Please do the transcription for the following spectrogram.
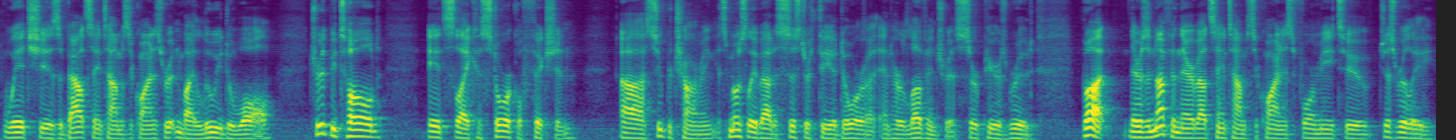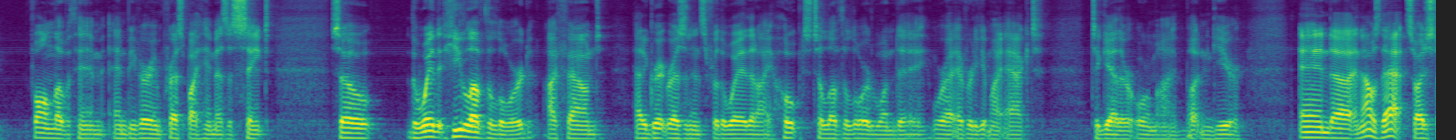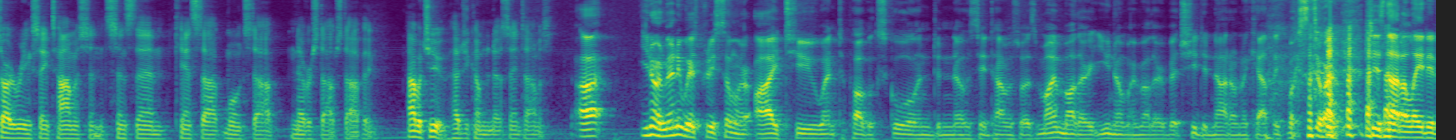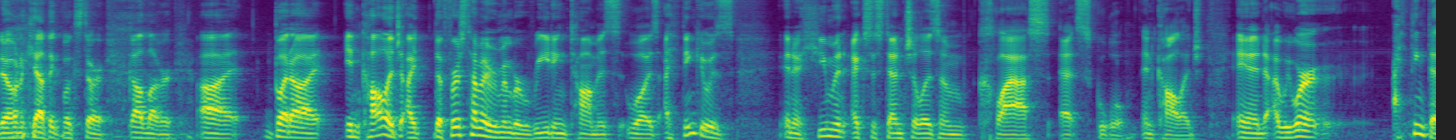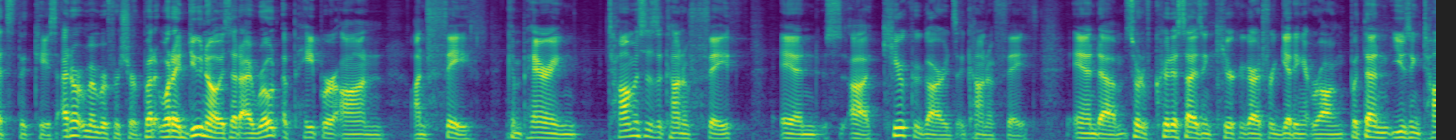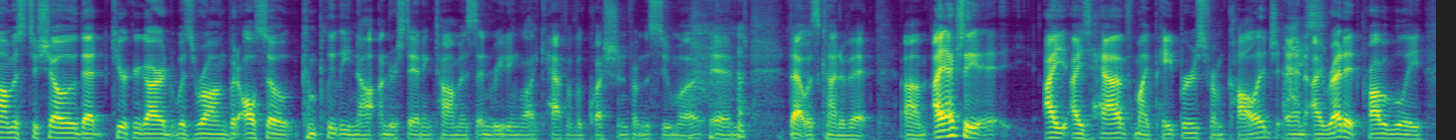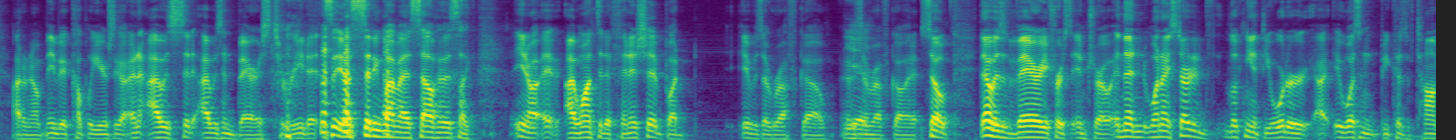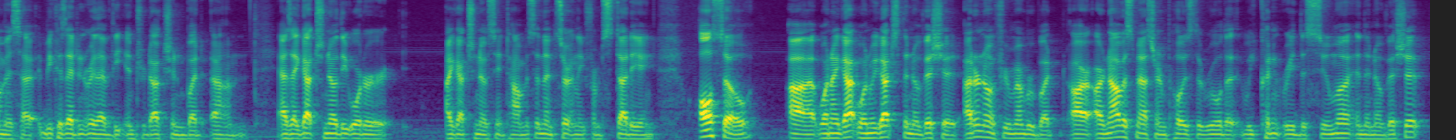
which is about St. Thomas Aquinas, written by Louis de Wohl. Truth be told, it's like historical fiction, uh, super charming. It's mostly about his sister Theodora and her love interest, Sir Piers Rude. But there's enough in there about St. Thomas Aquinas for me to just really fall in love with him and be very impressed by him as a saint. So the way that he loved the Lord, I found had a great resonance for the way that I hoped to love the Lord one day, were I ever to get my act together or my button gear. And uh, and that was that. So I just started reading St. Thomas, and since then, can't stop, won't stop, never stop stopping. How about you? How'd you come to know St. Thomas? Uh, you know, in many ways, pretty similar. I too went to public school and didn't know who St. Thomas was. My mother, you know my mother, but she did not own a Catholic bookstore. She's not a lady to own a Catholic bookstore. God love her. Uh, but uh, in college, I the first time I remember reading Thomas was I think it was in a human existentialism class at school in college, and we weren't. I think that's the case. I don't remember for sure, but what I do know is that I wrote a paper on on faith, comparing Thomas's account of faith and uh, Kierkegaard's account of faith, and um, sort of criticizing Kierkegaard for getting it wrong, but then using Thomas to show that Kierkegaard was wrong, but also completely not understanding Thomas and reading like half of a question from the Summa, and that was kind of it. Um, I actually. I, I have my papers from college and I read it probably I don't know maybe a couple years ago and I was sit, I was embarrassed to read it so you know sitting by myself it was like you know I wanted to finish it but it was a rough go. It was a rough go at it. So that was the very first intro. And then when I started looking at the order, it wasn't because of Thomas, because I didn't really have the introduction. But um, as I got to know the order, I got to know St. Thomas, and then certainly from studying. Also, uh, when I got when we got to the novitiate, I don't know if you remember, but our, our novice master imposed the rule that we couldn't read the Summa in the novitiate.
